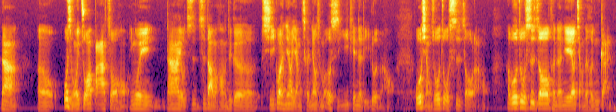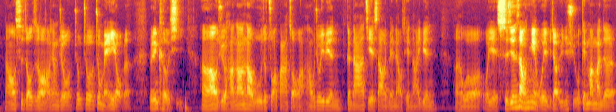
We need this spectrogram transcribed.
那呃，为什么会抓八周哈？因为大家有知知道嘛哈，这个习惯要养成要什么二十一天的理论嘛哈。我想说做四周啦哈，不过做四周可能也要讲得很赶，然后四周之后好像就就就就没有了，有点可惜。呃，然后我觉得好，那那我不如就抓八周啊，然后我就一边跟大家介绍，一边聊天，然后一边呃，我我也时间上面我也比较允许，我可以慢慢的、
